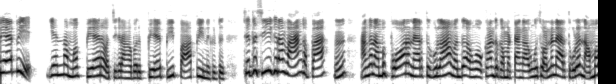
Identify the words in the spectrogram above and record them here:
பேபி. என்னம்மா பேரை வச்சுக்கிறாங்க பாரு பேபி பாப்பின்னுக்கிட்டு சரி சீக்கிரம் வாங்கப்பா. ம்? அங்கே நம்ம போகிற நேரத்துக்குள்ளே வந்து அவங்க உட்காந்துருக்க மாட்டாங்க. அவங்க சொன்ன நேரத்துக்குள்ள நம்ம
